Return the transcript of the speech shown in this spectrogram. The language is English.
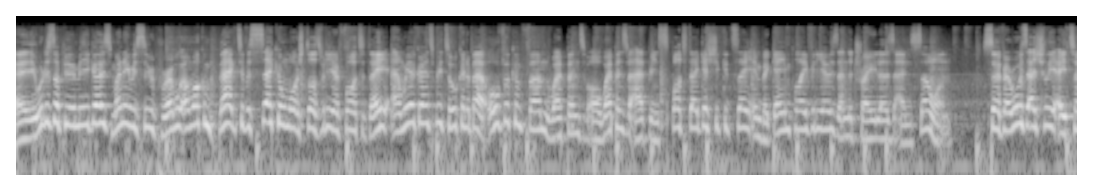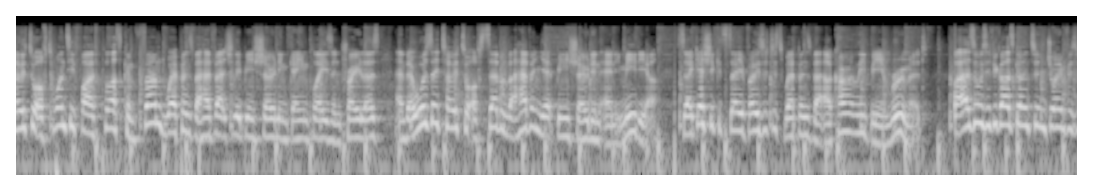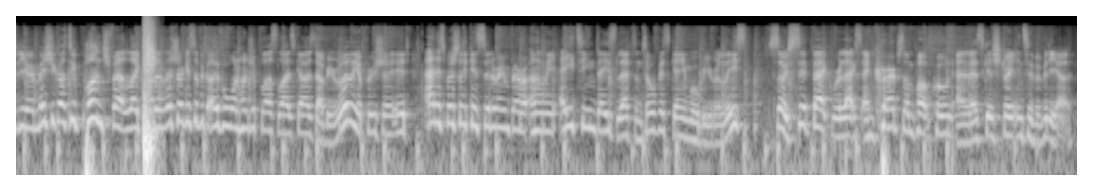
Hey, what is up you amigos? My name is Super Rebel and welcome back to the second Watch Dogs video for today and we are going to be talking about all the confirmed weapons or weapons that have been spotted I guess you could say in the gameplay videos and the trailers and so on. So there was actually a total of 25 plus confirmed weapons that have actually been shown in gameplays and trailers and there was a total of 7 that haven't yet been showed in any media. So I guess you could say those are just weapons that are currently being rumoured. But as always, if you guys are going to enjoy this video, make sure you guys do punch that like button. Let's try to get something over 100 plus likes, guys. That would be really appreciated. And especially considering there are only 18 days left until this game will be released. So sit back, relax, and grab some popcorn, and let's get straight into the video.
